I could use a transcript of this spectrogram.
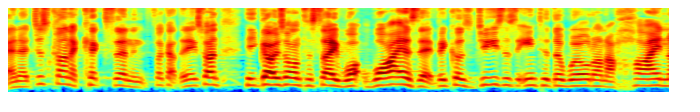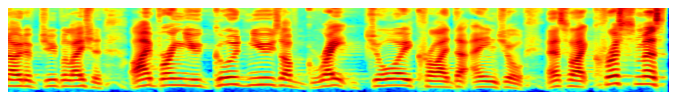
And it just kind of kicks in and flick up the next one. He goes on to say, what, Why is that? Because Jesus entered the world on a high note of jubilation. I bring you good news of great joy, cried the angel. And it's like Christmas,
